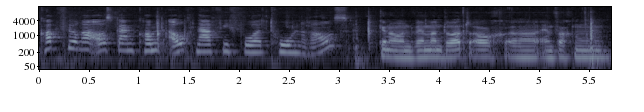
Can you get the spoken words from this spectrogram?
Kopfhörerausgang kommt auch nach wie vor Ton raus. Genau, und wenn man dort auch äh, einfach einen,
